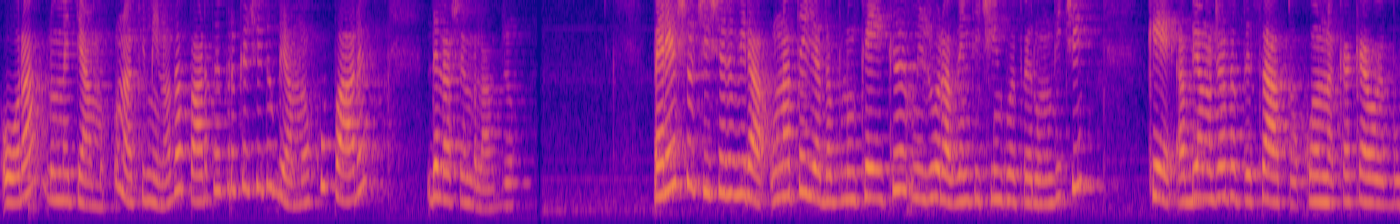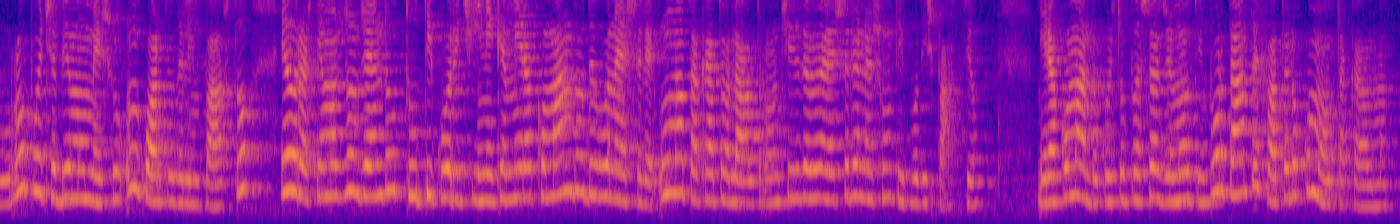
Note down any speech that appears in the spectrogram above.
Ora lo mettiamo un attimino da parte perché ci dobbiamo occupare dell'assemblaggio. Per esso ci servirà una teglia da plum cake misura 25 x 11 che abbiamo già tappezzato con cacao e burro, poi ci abbiamo messo un quarto dell'impasto e ora stiamo aggiungendo tutti i cuoricini che mi raccomando devono essere uno attaccato all'altro, non ci deve essere nessun tipo di spazio. Mi raccomando questo passaggio è molto importante, fatelo con molta calma.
